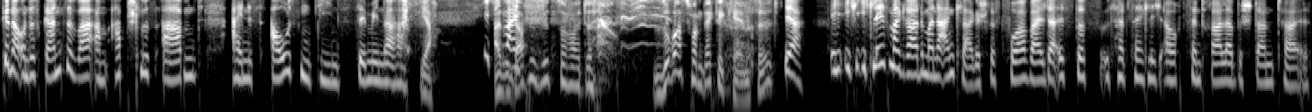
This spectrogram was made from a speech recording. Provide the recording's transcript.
Genau, und das Ganze war am Abschlussabend eines Außendienstseminars. Ja. Ich Also mein- dafür wird sie heute sowas von weggecancelt. Ja, ich, ich lese mal gerade meine Anklageschrift vor, weil da ist das tatsächlich auch zentraler Bestandteil.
